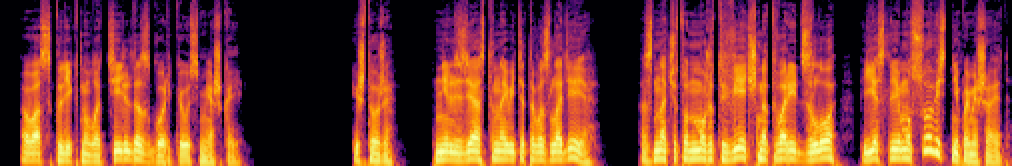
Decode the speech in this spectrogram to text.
— воскликнула Тильда с горькой усмешкой. «И что же, нельзя остановить этого злодея? Значит, он может вечно творить зло, если ему совесть не помешает?»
